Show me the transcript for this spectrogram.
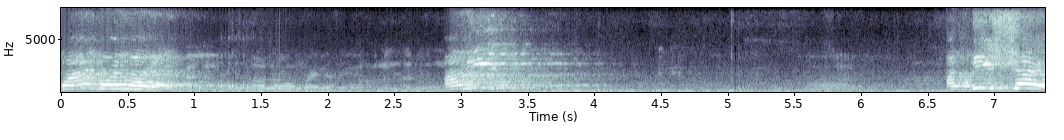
काय बोलणार आहे आणि अतिशय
